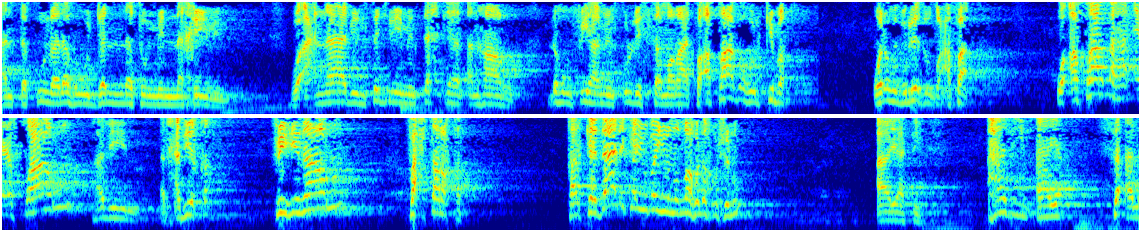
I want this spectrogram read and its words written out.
أن تكون له جنة من نخيل وأعناب تجري من تحتها الأنهار له فيها من كل الثمرات فأصابه الكبر وله ذرية ضعفاء. وأصابها إعصار هذه الحديقة. فيه نار فاحترقت. قال كذلك يبين الله له شنو؟ آياته. هذه الآية سأل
